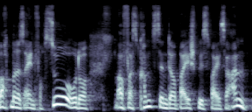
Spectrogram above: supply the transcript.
Macht man das einfach so oder auf was kommt es denn da beispielsweise an?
